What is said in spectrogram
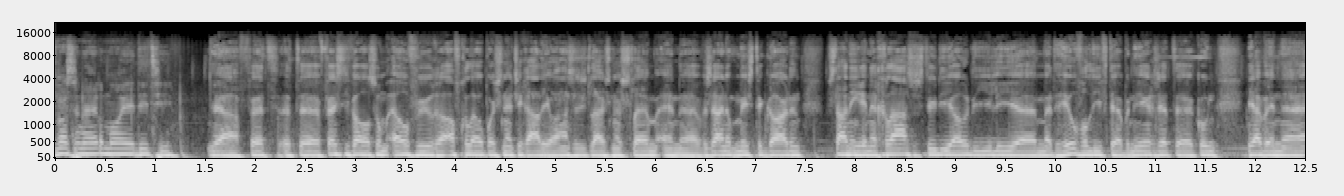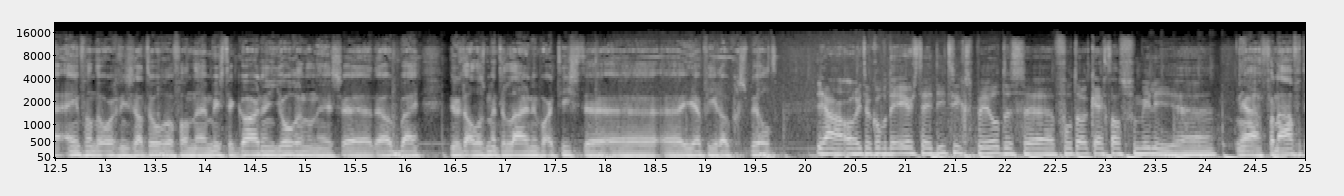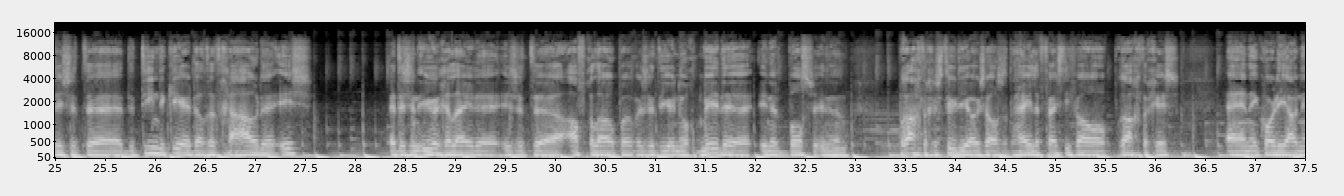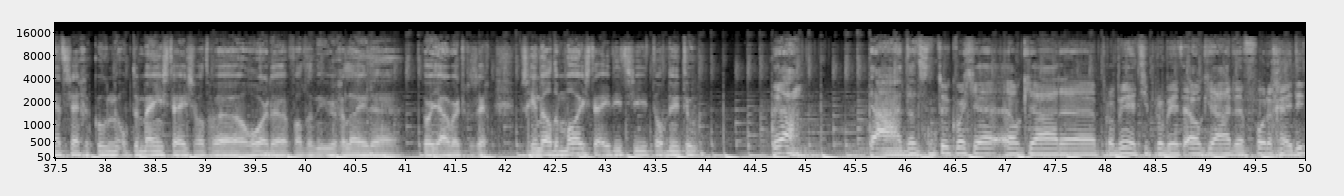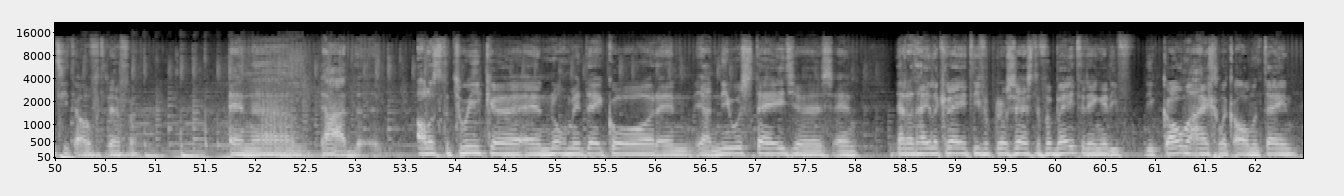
Dit was een hele mooie editie. Ja, vet. Het eh, festival is om 11 uur eh, afgelopen als je net je radio aanzet. Je luistert naar Slam. En eh, we zijn op Mr. Garden. We staan hier in een glazen studio die jullie eh, met heel veel liefde hebben neergezet. Koen, jij bent eh, een van de organisatoren van eh, Mr. Garden. Joren is eh, er ook bij. Je doet alles met de line-up artiesten. Eh, eh, je hebt hier ook gespeeld. Ja, ooit ook op de eerste editie gespeeld, dus eh voelt ook echt als familie. eh. Ja, vanavond is het eh, de tiende keer dat het gehouden is. Het is een uur geleden is het eh, afgelopen. We zitten hier nog midden in het bos in een prachtige studio zoals het hele festival prachtig is. En ik hoorde jou net zeggen, Koen, op de mainstage wat we hoorden... wat een uur geleden door jou werd gezegd. Misschien wel de mooiste editie tot nu toe. Ja. ja, dat is natuurlijk wat je elk jaar eh, probeert. Je probeert elk jaar de vorige editie te overtreffen. En eh, ja, alles te tweaken en nog meer decor en ja, nieuwe stages. En ja, dat hele creatieve proces, de verbeteringen, die, die komen eigenlijk al meteen.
